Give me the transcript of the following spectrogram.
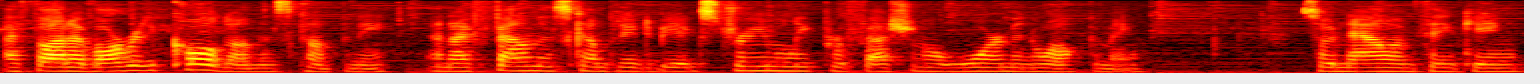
I thought I've already called on this company, and I found this company to be extremely professional, warm, and welcoming. So now I'm thinking,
